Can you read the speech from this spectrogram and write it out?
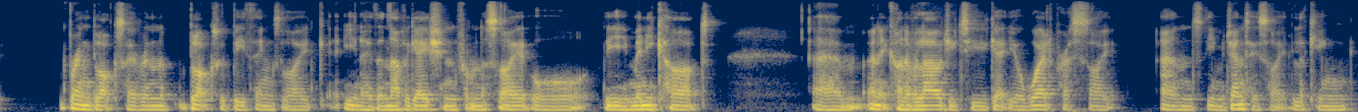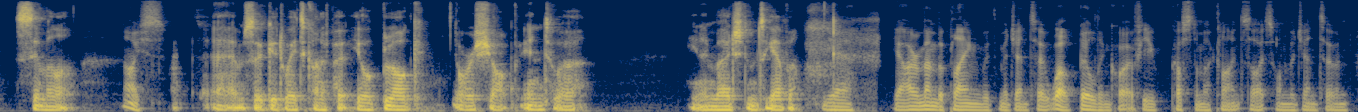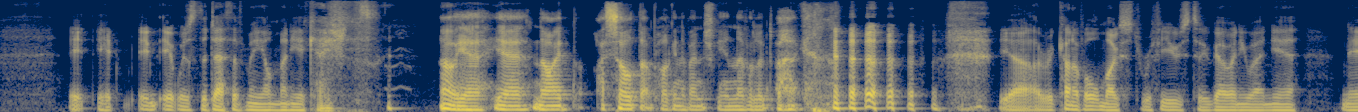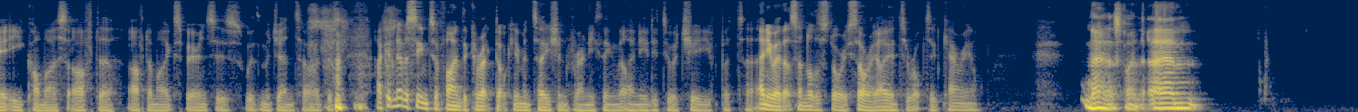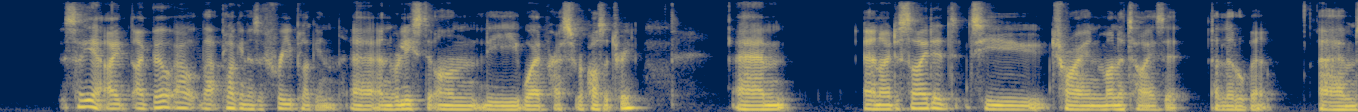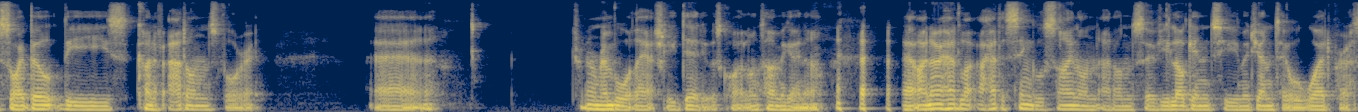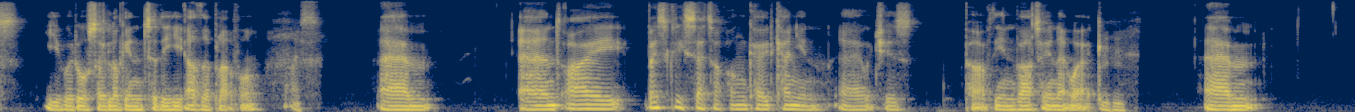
bring blocks over, and the blocks would be things like you know the navigation from the site or the mini cart, um, and it kind of allowed you to get your WordPress site and the Magento site looking similar. Nice. Um, so a good way to kind of put your blog or a shop into a, you know, merge them together. Yeah. Yeah, I remember playing with Magento. Well, building quite a few customer client sites on Magento, and it it it, it was the death of me on many occasions. oh yeah, yeah. No, I I sold that plugin eventually and never looked back. yeah, I kind of almost refused to go anywhere near near e-commerce after after my experiences with Magento. I just I could never seem to find the correct documentation for anything that I needed to achieve. But uh, anyway, that's another story. Sorry, I interrupted. Carry on. No, that's fine. Um, so yeah, I, I built out that plugin as a free plugin uh, and released it on the WordPress repository. Um, and I decided to try and monetize it a little bit. Um, so I built these kind of add-ons for it. Uh, trying to remember what they actually did. It was quite a long time ago now. uh, I know I had like I had a single sign-on add-on. So if you log into Magento or WordPress, you would also log into the other platform. Nice. Um, and I basically set up on Code Canyon, uh, which is part of the Envato network. Mm-hmm. Um,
